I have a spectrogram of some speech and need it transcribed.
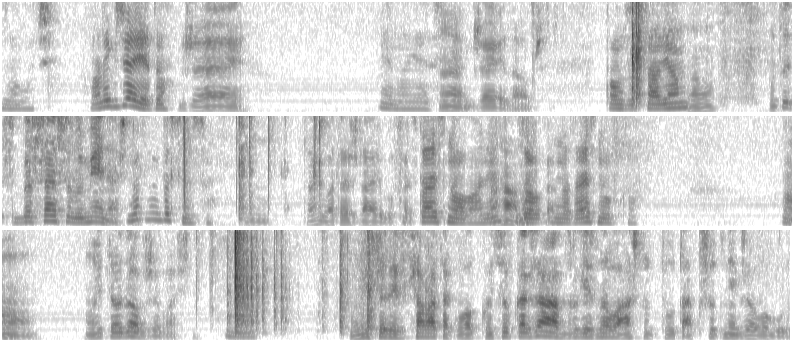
Zobacz. Ale grzeje to. Grzeje, Nie no jest. a, grzeje, dobrze. Tą zostawiam. No, no to jest bez sensu wymieniać. To, No bez sensu. to chyba też daje bufet. Ta jest nowa, nie? Aha, Zo- no ta jest nówka. No, no i to dobrze właśnie. No. No i wtedy sama tak końcówka grzała, a w drugiej znowu aż tu, tu ta przód nie grzał w ogóle.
